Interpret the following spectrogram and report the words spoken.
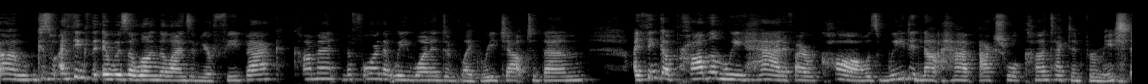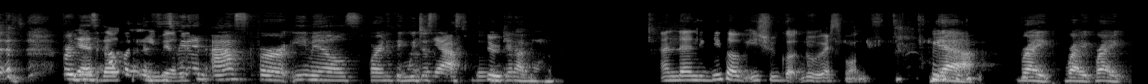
um because I think it was along the lines of your feedback comment before that we wanted to like reach out to them. I think a problem we had, if I recall, was we did not have actual contact information for Yes, these applicants. We didn't ask for emails or anything. We just Yeah, asked for true. their GitHub name. And then the GitHub issue got no response. Yeah, right, right, right.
